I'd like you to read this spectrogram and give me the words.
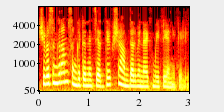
शिवसंग्राम संघटनेचे अध्यक्ष आमदार विनायक मेटे यांनी केली.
